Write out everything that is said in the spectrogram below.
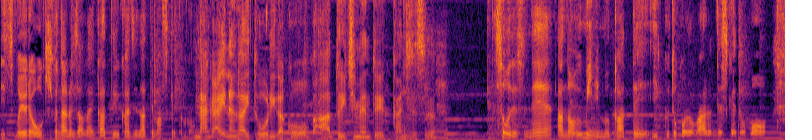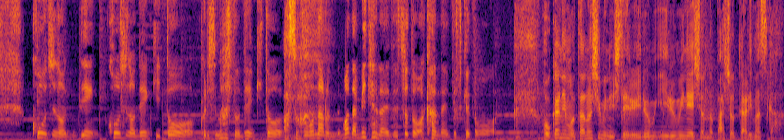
いつもよりは大きくなるんじゃないかっていう感じになってますけども。え長い長い通りがこうバーッと一面という感じです？そうですね。あの海に向かっていくところがあるんですけども工事の電工事の電気とクリスマスの電気とあそう。どうなるんでまだ見てないんでちょっとわかんないんですけども。他にも楽しみにしているイルイルミネーションの場所ってありますか？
